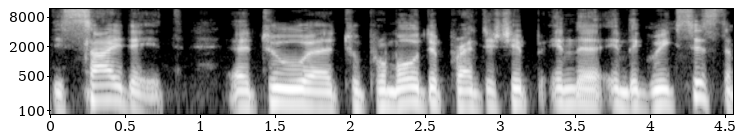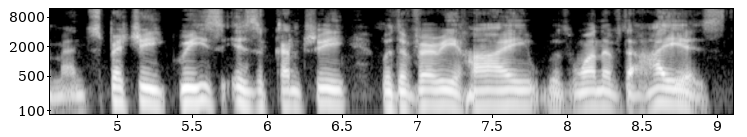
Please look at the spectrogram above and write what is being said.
decided uh, to uh, to promote apprenticeship in the in the Greek system, and especially Greece is a country with a very high, with one of the highest uh,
